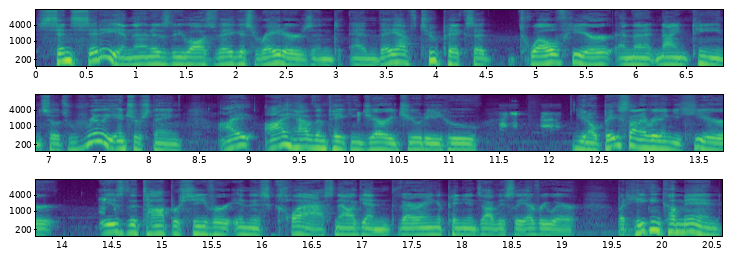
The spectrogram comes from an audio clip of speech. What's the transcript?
Sin City, and that is the Las Vegas Raiders, and and they have two picks at twelve here, and then at nineteen. So it's really interesting. I I have them taking Jerry Jeudy, who, you know, based on everything you hear, is the top receiver in this class. Now, again, varying opinions obviously everywhere, but he can come in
